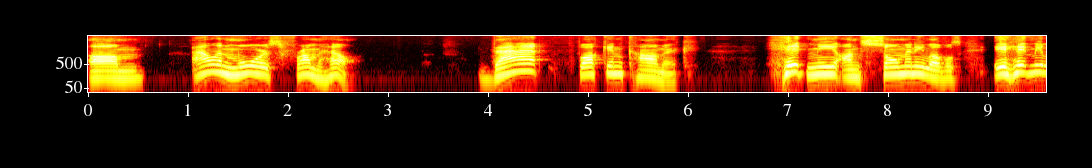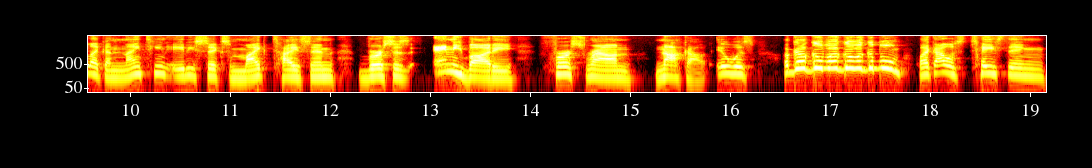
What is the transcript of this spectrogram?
um, Alan Moore's From Hell. That fucking comic hit me on so many levels. It hit me like a 1986 Mike Tyson versus anybody first round knockout. It was a go go go go go boom. Like I was tasting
